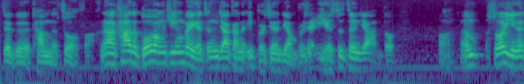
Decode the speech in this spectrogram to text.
这个他们的做法。那他的国防经费也增加，刚才一 percent 两 percent 也是增加很多啊，嗯，所以呢，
